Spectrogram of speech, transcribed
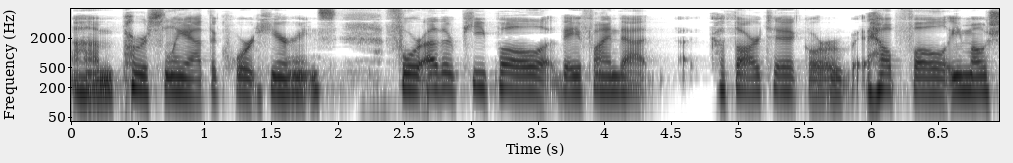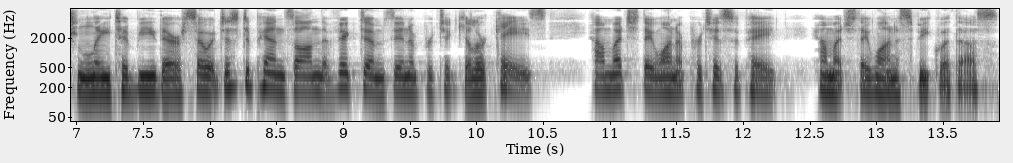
um, personally at the court hearings. For other people, they find that cathartic or helpful emotionally to be there. So it just depends on the victims in a particular case, how much they want to participate, how much they want to speak with us.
